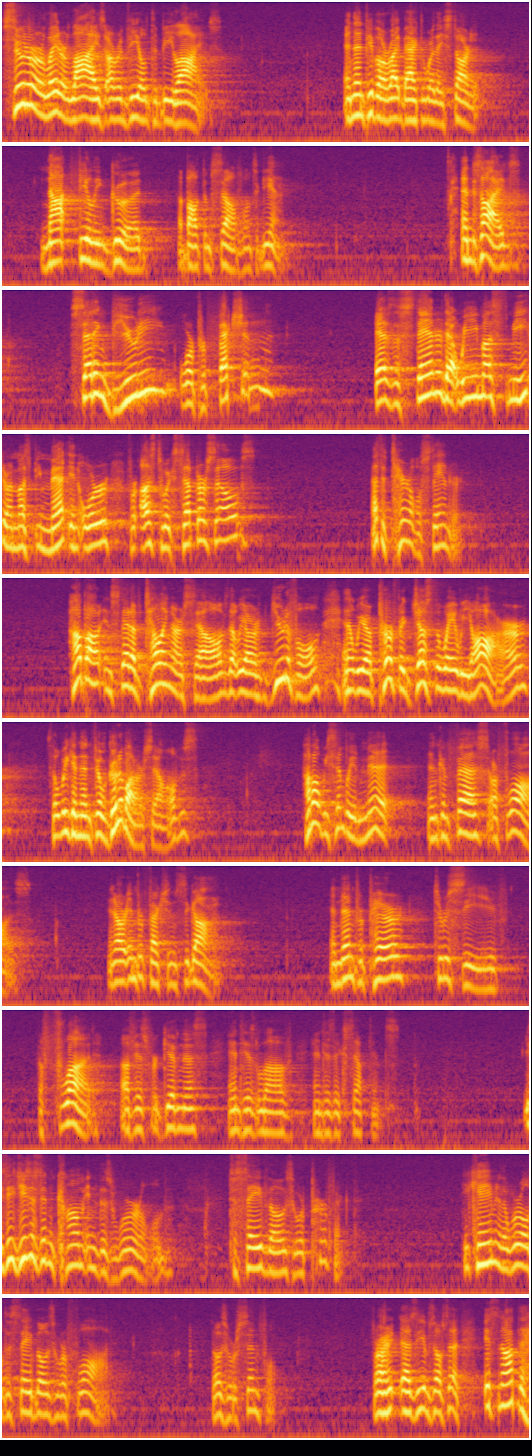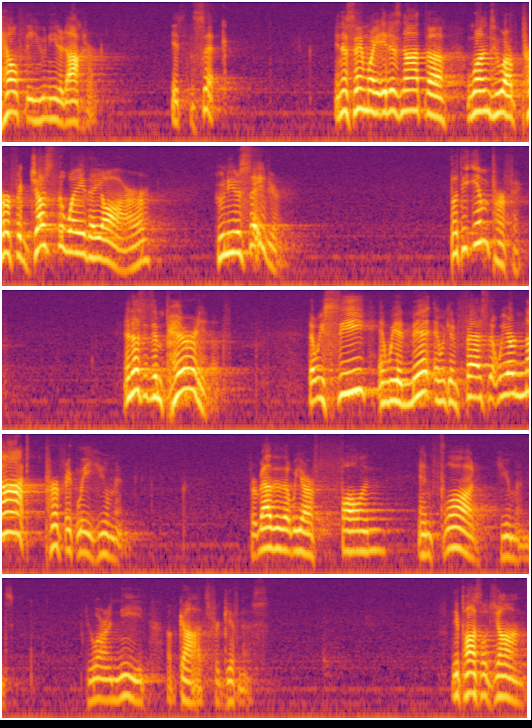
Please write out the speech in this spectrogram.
Sooner or later, lies are revealed to be lies. And then people are right back to where they started, not feeling good about themselves once again. And besides, setting beauty or perfection as the standard that we must meet or must be met in order for us to accept ourselves that's a terrible standard. How about instead of telling ourselves that we are beautiful and that we are perfect just the way we are, so we can then feel good about ourselves, how about we simply admit and confess our flaws and our imperfections to God and then prepare to receive the flood of His forgiveness and his love and his acceptance. You see, Jesus didn't come into this world to save those who were perfect. He came into the world to save those who were flawed, those who were sinful. For as he himself said, it's not the healthy who need a doctor, it's the sick. In the same way, it is not the ones who are perfect just the way they are who need a Savior, but the imperfect. And thus it's imperative that we see and we admit and we confess that we are not perfectly human, but rather that we are fallen and flawed humans who are in need of God's forgiveness. The Apostle John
